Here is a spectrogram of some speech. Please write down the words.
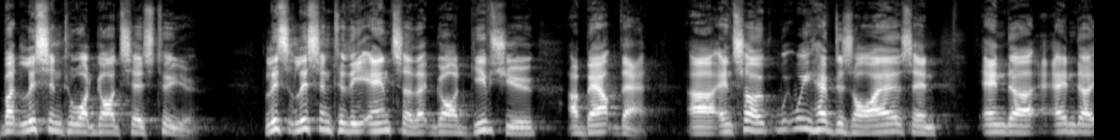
but listen to what God says to you. Listen, listen to the answer that God gives you about that. Uh, and so we, have desires and and, uh, and uh,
